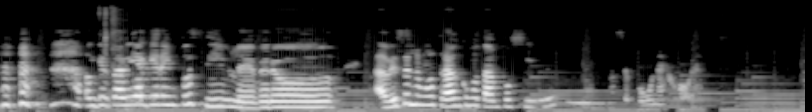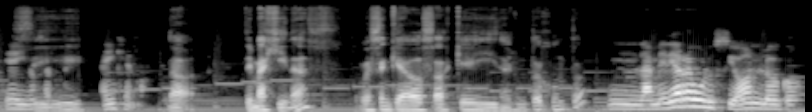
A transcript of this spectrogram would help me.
Aunque sabía que era imposible, pero a veces lo mostraban como tan posible y no sé, pues una joven. E inocente, sí, e ingenua. no, ¿te imaginas? ¿Hubiesen quedado Sasuke y Naruto juntos? Mm, La media revolución, loco.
